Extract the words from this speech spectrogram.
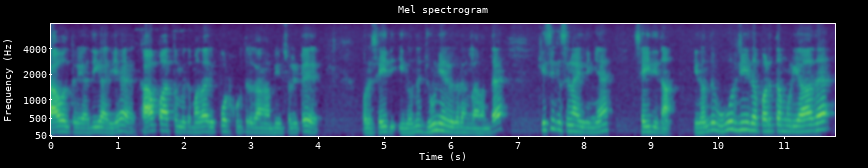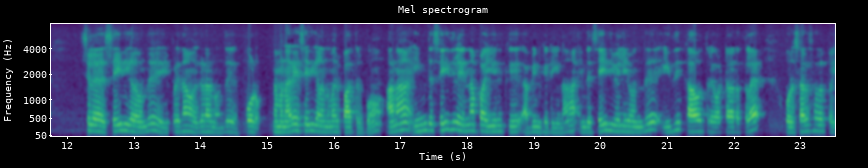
காவல்துறை அதிகாரியை காப்பாற்றும் விதமாக தான் ரிப்போர்ட் கொடுத்துருக்காங்க அப்படின்னு சொல்லிட்டு ஒரு செய்தி. இது வந்து ஜூனியர் விகடனில் வந்த கிசு கிசுலாம் இல்லைங்க செய்தி தான். இது வந்து ஊர்ஜீதப்படுத்த முடியாத சில செய்திகளை வந்து இப்படி தான் விகடன் வந்து போடும். நம்ம நிறைய செய்திகள் அந்த மாதிரி பார்த்துருப்போம். ஆனால் இந்த செய்தியில் என்னப்பா இருக்குது அப்படின்னு கேட்டிங்கன்னா இந்த செய்தி வெளியே வந்து இது காவல்துறை வட்டாரத்தில் ஒரு சலசலப்பை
